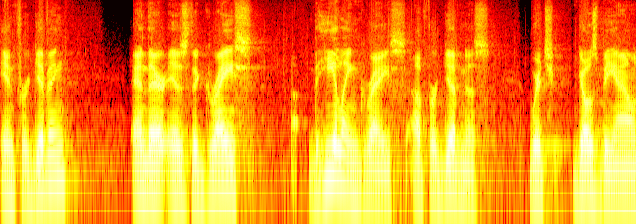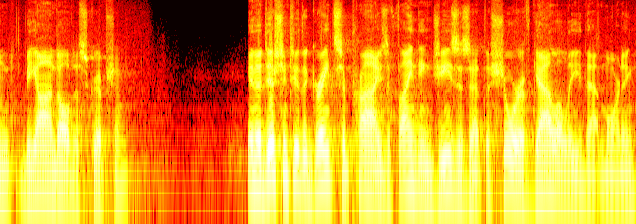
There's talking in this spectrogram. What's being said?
in forgiving, and there is the grace, the healing grace of forgiveness, which goes beyond, beyond all description. In addition to the great surprise of finding Jesus at the shore of Galilee that morning,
